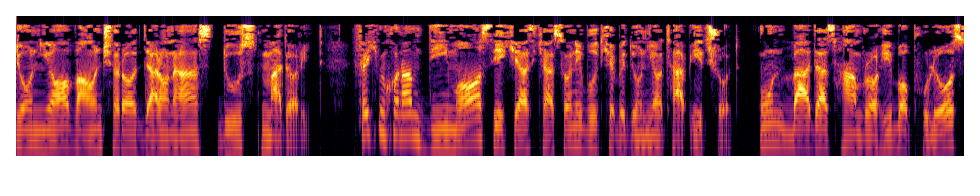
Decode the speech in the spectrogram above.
دنیا و آنچه را در آن است دوست مدارید. فکر می‌کنم دیماس یکی از کسانی بود که به دنیا تبعید شد. اون بعد از همراهی با پولس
